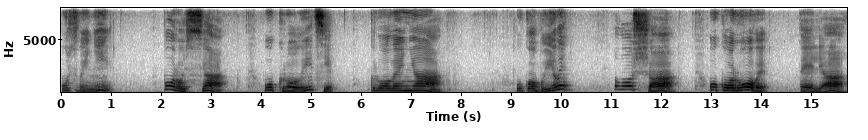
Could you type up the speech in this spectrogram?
У свині порося. У кролиці кроленя. У кобили лоша. У корови теля.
